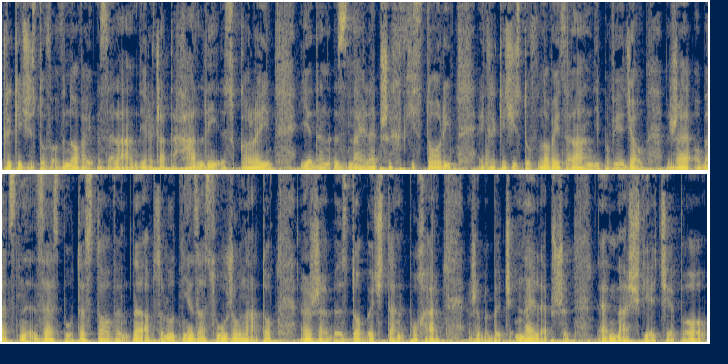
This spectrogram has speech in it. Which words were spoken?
krykiecistów w Nowej Zelandii. Richard Hadley, z kolei jeden z najlepszych w historii krykiecistów Nowej Zelandii, powiedział, że obecny zespół testowy absolutnie zasłużył na to, żeby zdobyć ten puchar, żeby być najlepszy na świecie. Po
